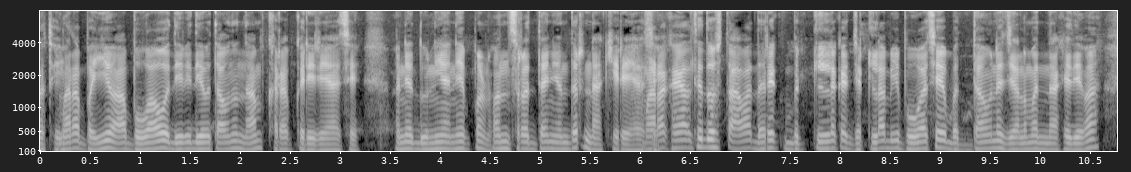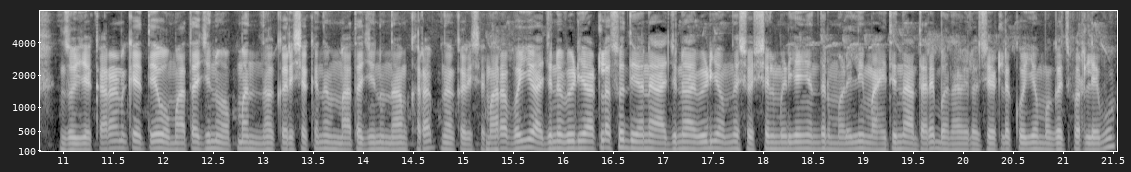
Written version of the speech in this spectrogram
નથી. મારા ભાઈઓ આ ભુવાઓ દેવી દેવતાઓનું નામ ખરાબ કરી રહ્યા છે અને દુનિયાને પણ અંધશ્રદ્ધાની અંદર નાખી રહ્યા છે. મારા ખ્યાલથી દોસ્તો, આવા દરેક એટલે કે જેટલા બી ભુવા છે એ બધાઓને જેલમાં જ નાખી દેવા જોઈએ. કારણ કે તેઓ માતાજીનું અપમાન ન કરી શકે અને માતાજીનું નામ ખરાબ ન કરી શકે. મારા ભાઈઓ આજનો વીડિયો આટલા સુધી અને આજનો આ વીડિયો અમને સોશિયલ મીડિયાની અંદર મળેલી માહિતીના આધારે બનાવેલો છે, એટલે કોઈએ મગજ પર લેવું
